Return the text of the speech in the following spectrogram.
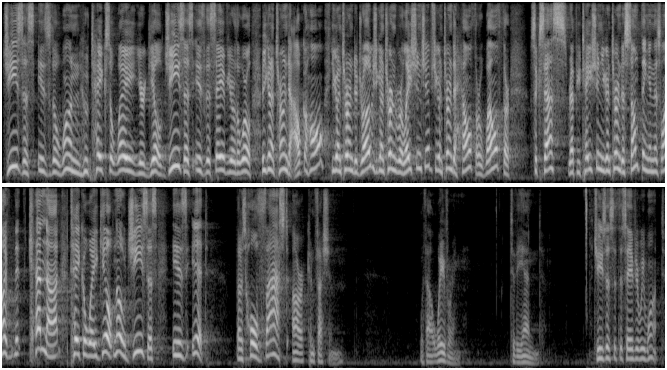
Jesus is the one who takes away your guilt. Jesus is the Savior of the world. Are you going to turn to alcohol? You're going to turn to drugs? You're going to turn to relationships? You're going to turn to health or wealth or success, reputation? You're going to turn to something in this life that cannot take away guilt. No, Jesus is it. Let us hold fast our confession without wavering to the end. Jesus is the Savior we want.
